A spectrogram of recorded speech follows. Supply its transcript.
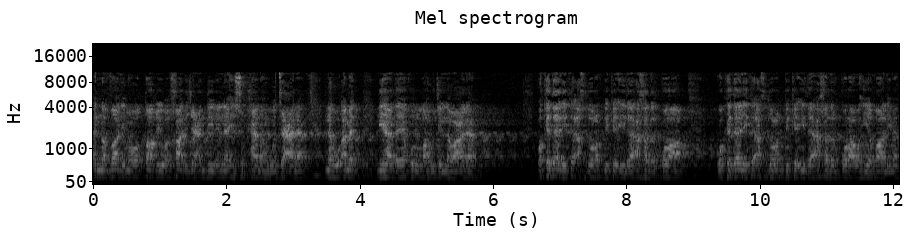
أن الظالم والطاغي والخارج عن دين الله سبحانه وتعالى له أمد. لهذا يقول الله جل وعلا وكذلك أخذ ربك إذا أخذ القرى وكذلك أخذ ربك إذا أخذ القرى وهي ظالمة.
